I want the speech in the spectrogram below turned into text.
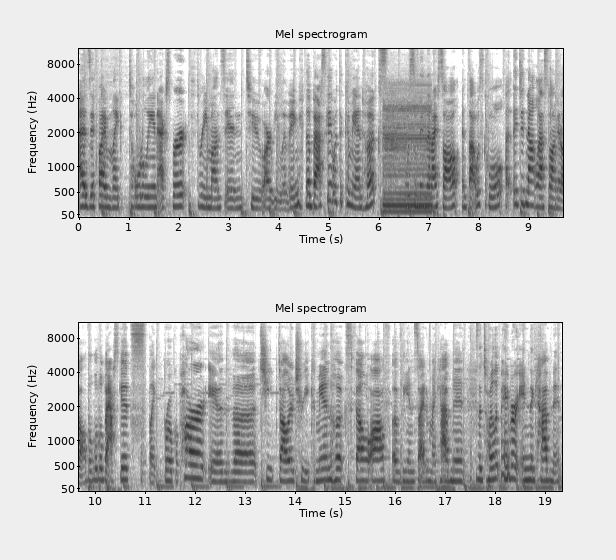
as if I'm like totally an expert three months into RV living. The basket with the command hooks was mm. something that I saw and thought was cool. It did not last long at all. The little baskets like broke apart and the cheap Dollar Tree command hooks fell off of the inside of my cabinet. The toilet paper in the cabinet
